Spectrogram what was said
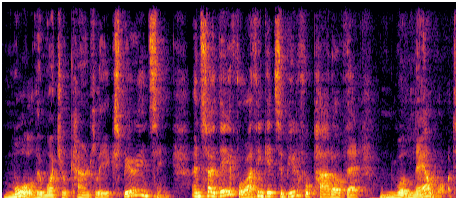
more than what you're currently experiencing. And so, therefore, I think it's a beautiful part of that. Well, now what?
